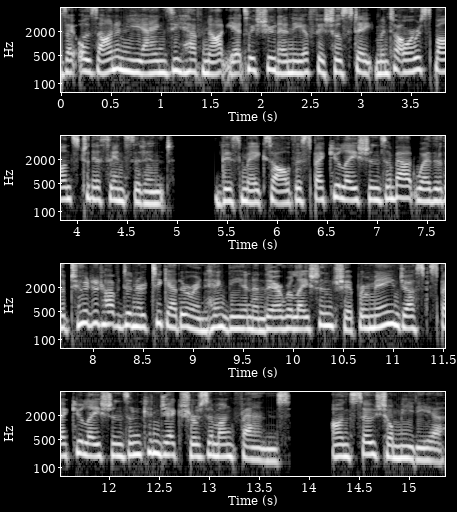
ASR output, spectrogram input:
Xiao Zhan and Yang Zi have not yet issued any official statement or response to this incident. This makes all the speculations about whether the two did have dinner together in Hengdian and their relationship remain just speculations and conjectures among fans. On social media,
